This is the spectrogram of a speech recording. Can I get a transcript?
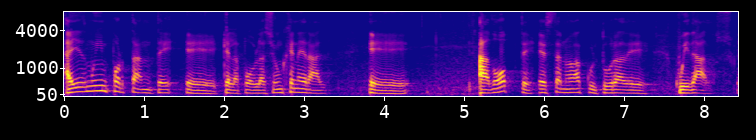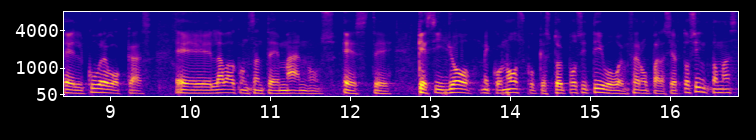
Ahí es muy importante eh, que la población general eh, adopte esta nueva cultura de cuidados, el cubrebocas, el lavado constante de manos, este, que si yo me conozco que estoy positivo o enfermo para ciertos síntomas,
